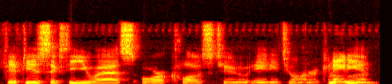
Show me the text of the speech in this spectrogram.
50 to 60 US or close to 80 to 100 Canadian.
